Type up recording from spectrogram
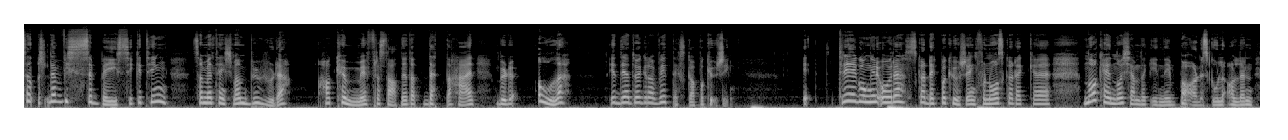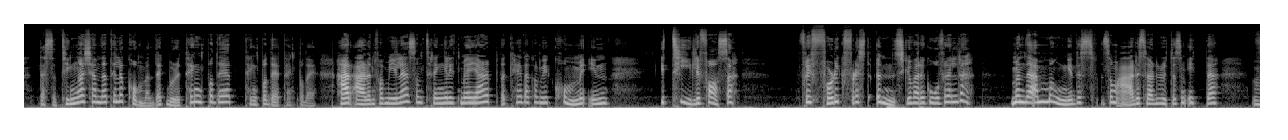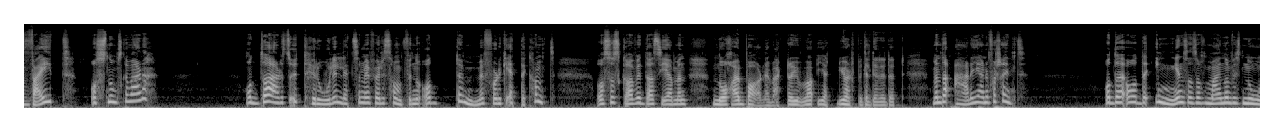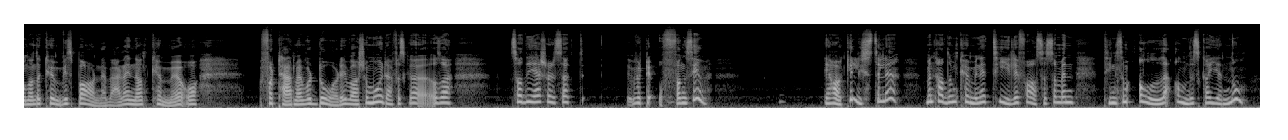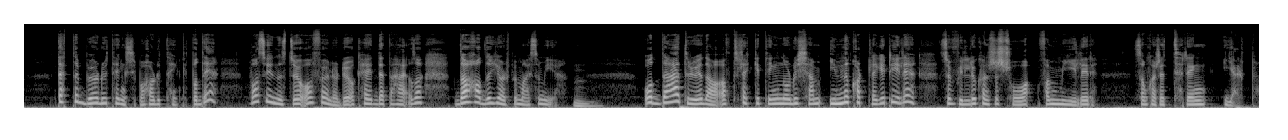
Det er visse basice ting som jeg tenker man burde ha kommet fra staten i, at dette her burde alle, idet du er gravid, jeg skal på kursing. Tre ganger i året skal dere på kursing, for nå skal dere nå, okay, nå kommer dere inn i barneskolealderen. Disse tinga kommer dere til å komme. Dere burde tenke på det, tenk på det, tenk på det. Her er det en familie som trenger litt mer hjelp. Ok, da kan vi komme inn i tidlig fase. Fordi folk flest ønsker å være gode foreldre. Men det er mange som er dessverre der ute, som ikke veit åssen de skal være det. Og da er det så utrolig lett, som jeg føler samfunnet, å dømme folk i etterkant. Og så skal vi da si ja, men nå har barnet vært og hjulpet til. Men da er det gjerne for seint. Og og det er ingen, sånn som for meg, hvis noen hadde kommet, hvis barnevernet inne hadde kommet og fortalt meg hvor dårlig jeg var som mor, skal, altså, så hadde jeg selvsagt blitt offensiv. Jeg har ikke lyst til det, men hadde de kommet inn i en tidlig fase som en ting som alle andre skal gjennom, dette bør du tenke på, har du tenkt på det? Hva synes du, og føler du, ok, dette her, altså, da hadde det hjulpet meg så mye. Og der tror jeg da at slike ting, når du kommer inn og kartlegger tidlig, så vil du kanskje se familier som kanskje trenger hjelp.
